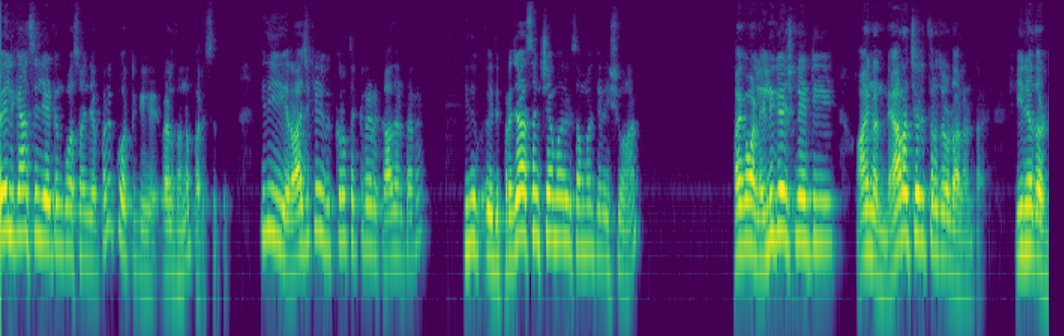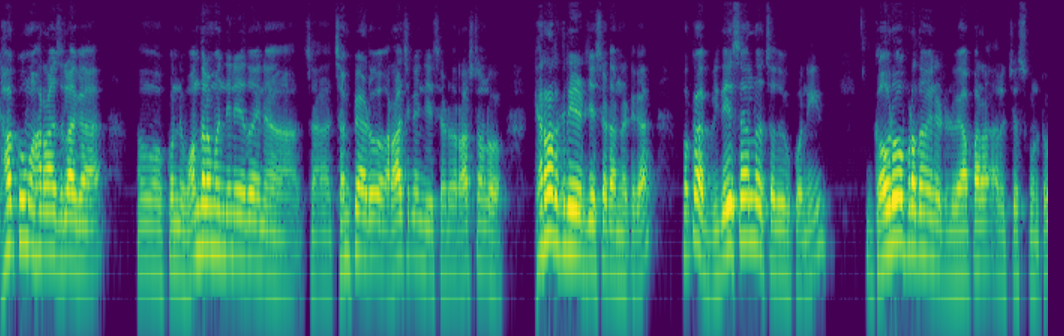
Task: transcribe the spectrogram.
బెయిల్ క్యాన్సిల్ చేయడం కోసం అని చెప్పని కోర్టుకి వెళుతున్న పరిస్థితి. ఇది రాజకీయ వికృత క్రీడ కాదంటారా? ఇది ఇది ప్రజా సంక్షేమానికి సంబంధించిన ఇష్యూనా? పైగా వాళ్ళ ఎలిగేషన్ ఏంటి? ఆయన నేర చరిత్ర చూడాలంట. ఈయన ఏదో ఢాకు మహారాజ్ లాగా కొన్ని వందల మందిని ఏదో ఆయన చ- చంపాడు అరాచకం చేశాడు రాష్ట్రంలో టెర్రర్ క్రియేట్ చేశాడు అన్నట్టుగా ఒక విదేశాల్లో చదువుకొని గౌరవప్రదమైనటువంటి వ్యాపారాలు చేసుకుంటూ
